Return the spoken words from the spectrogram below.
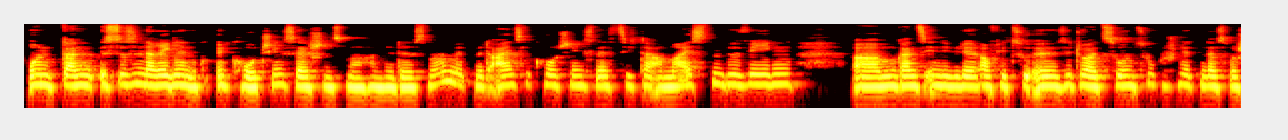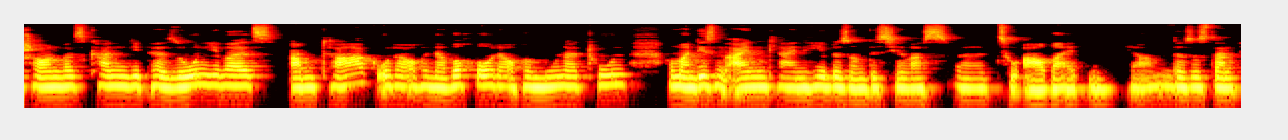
Und dann ist es in der Regel in, in Coaching-Sessions machen wir das. Ne? Mit, mit Einzelcoachings lässt sich da am meisten bewegen ähm, ganz individuell auf die zu, äh, Situation zugeschnitten, dass wir schauen, was kann die Person jeweils am Tag oder auch in der Woche oder auch im Monat tun, um an diesem einen kleinen Hebel so ein bisschen was äh, zu arbeiten. Ja, das ist dann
